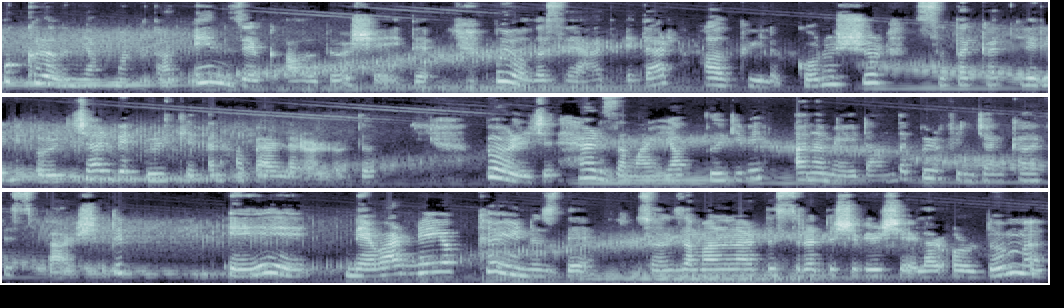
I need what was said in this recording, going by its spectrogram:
Bu kralın yapmaktan en zevk aldığı şeydi. Bu yolla seyahat eder, halkıyla konuşur, sadakatlerini ölçer ve ülkeden haberler alırdı. Böylece her zaman yaptığı gibi ana meydanda bir fincan kahve sipariş edip ee, ne var ne yok köyünüzde? Son zamanlarda sıra dışı bir şeyler oldu mu?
